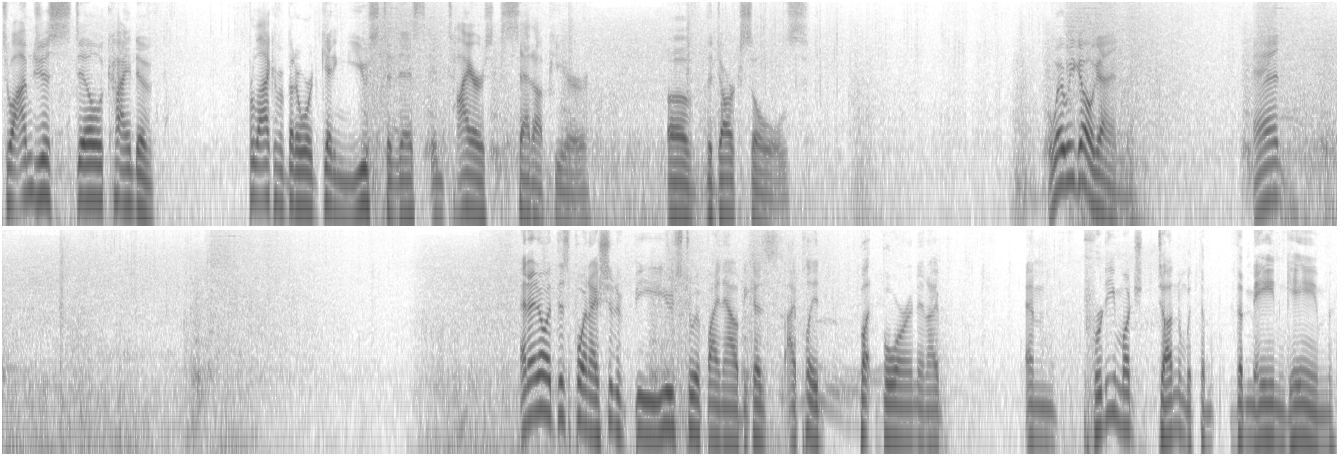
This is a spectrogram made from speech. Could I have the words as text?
So I'm just still kind of, for lack of a better word, getting used to this entire setup here of the Dark Souls. Away we go again. And And I know at this point I should have be used to it by now because I played Bloodborne and I am pretty much done with the the main game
